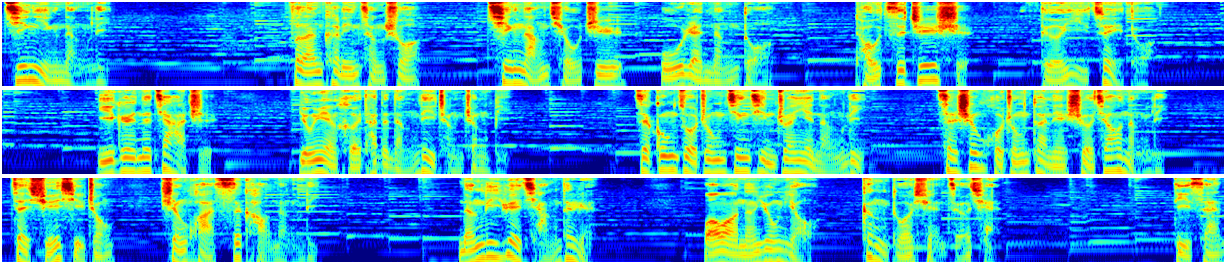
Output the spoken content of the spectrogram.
经营能力。富兰克林曾说：“倾囊求知，无人能夺；投资知识，得益最多。”一个人的价值，永远和他的能力成正比。在工作中精进专业能力，在生活中锻炼社交能力，在学习中深化思考能力。能力越强的人，往往能拥有更多选择权。第三，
